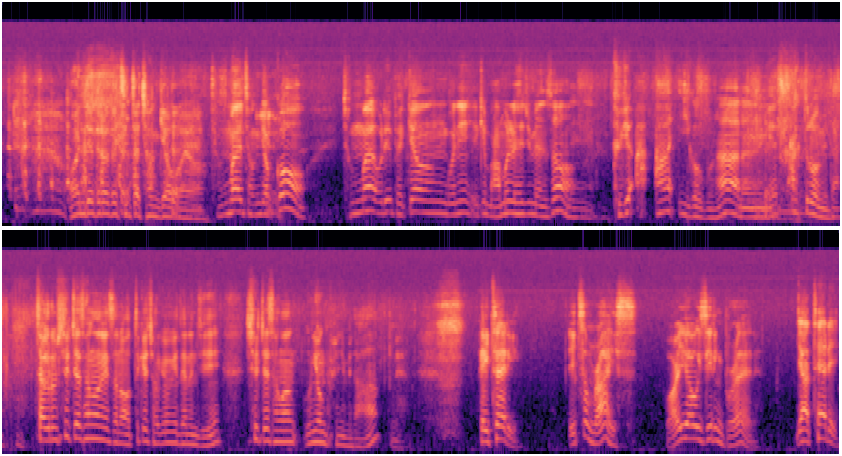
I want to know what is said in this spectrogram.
언제 들어도 진짜 정겨워요. 정말 정겹고 정말 우리 백경 군이 이렇게 마무리를 해주면서 그게 아, 아 이거구나라는 게 딱 들어옵니다. 자 그럼 실제 상황에서는 어떻게 적용이 되는지 실제 상황 응용편입니다. Hey Teddy, eat some rice. Why are you always eating bread? 야 테리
